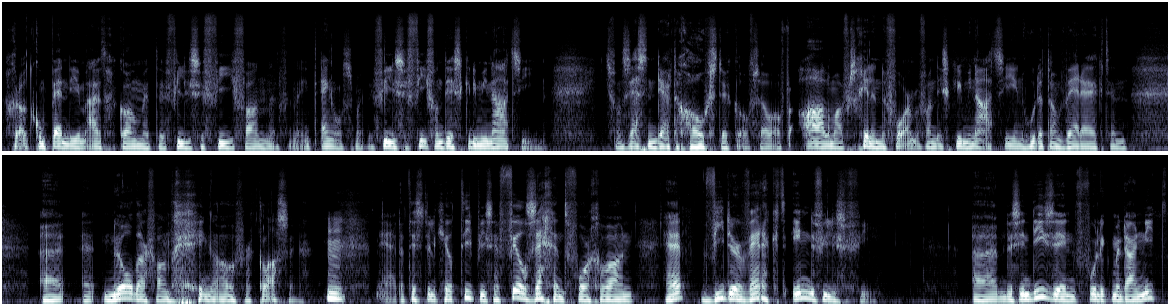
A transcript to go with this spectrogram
groot compendium uitgekomen met de filosofie van, van in het Engels, maar de filosofie van discriminatie. Iets van 36 hoofdstukken of zo over allemaal verschillende vormen van discriminatie en hoe dat dan werkt. En eh, eh, nul daarvan gingen over klassen. Hm. Ja, dat is natuurlijk heel typisch en veelzeggend voor gewoon hè, wie er werkt in de filosofie. Ehm, dus in die zin voel ik me daar niet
